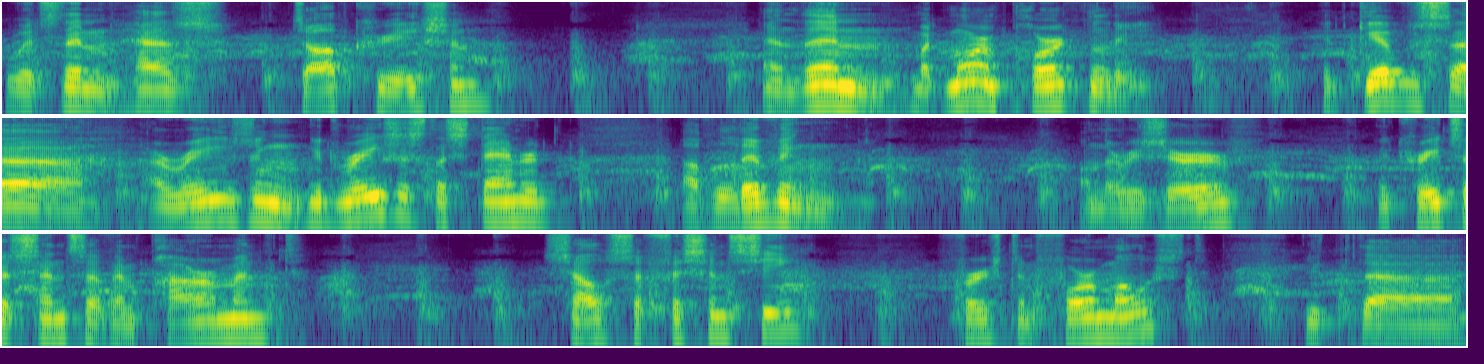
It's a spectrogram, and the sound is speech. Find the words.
which then has job creation and then, but more importantly, it gives uh, a raising, it raises the standard of living on the reserve. It creates a sense of empowerment, self-sufficiency, first and foremost. You, the,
